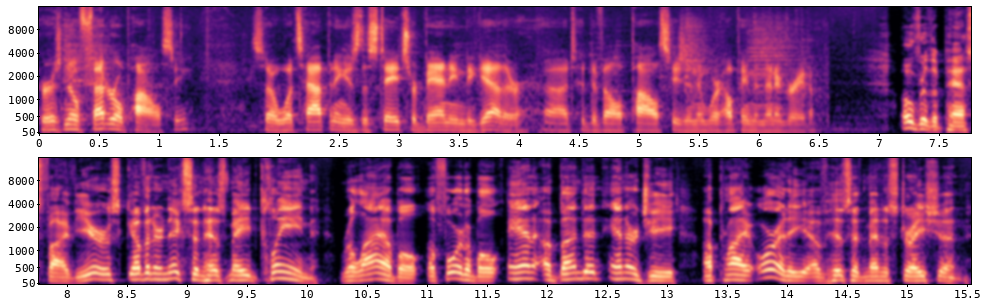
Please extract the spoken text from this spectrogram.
There is no federal policy. So what's happening is the states are banding together uh, to develop policies and then we're helping them integrate them. Over the past five years, Governor Nixon has made clean, reliable, affordable, and abundant energy a priority of his administration.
